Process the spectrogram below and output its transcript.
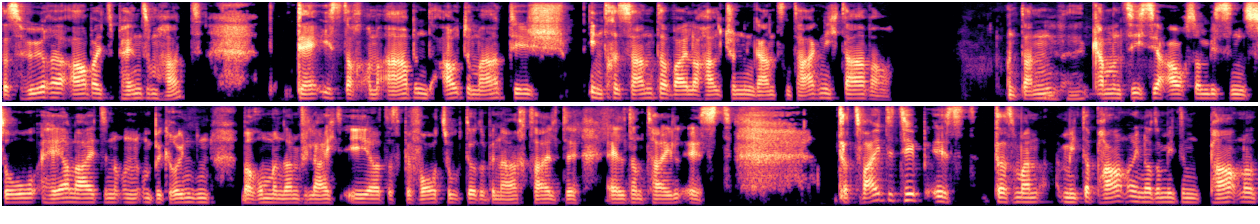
das höhere Arbeitspensum hat, der ist doch am Abend automatisch interessanter, weil er halt schon den ganzen Tag nicht da war. Und dann, Mhm. kann man sich's ja auch so 'n bisschen so herleiten und und begründen, warum man dann vielleicht eher das bevorzugte oder benachteilte Elternteil ist. Der 2. Tipp ist, dass man mit der Partnerin oder mit dem Partner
